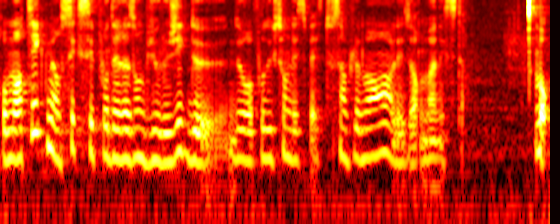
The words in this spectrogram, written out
romantique, mais on sait que c'est pour des raisons biologiques de, reproduction de l'espèce, tout simplement, les hormones, etc. Bon,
